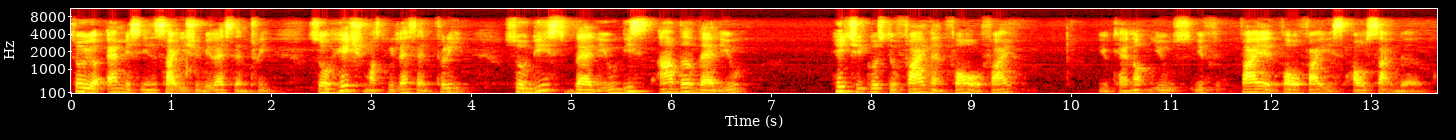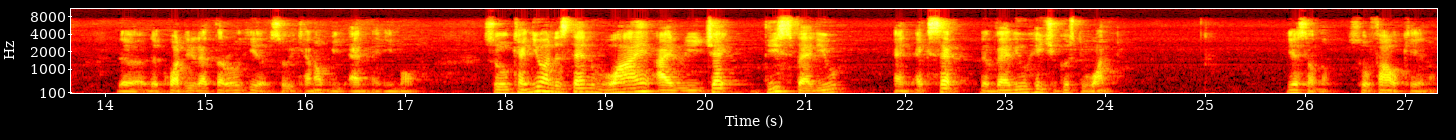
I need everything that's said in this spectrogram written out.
so your m is inside it should be less than 3 so h must be less than 3 so this value this other value h equals to 5 and 4 or 5 you cannot use if 5 and 4 5 is outside the the, the quadrilateral here so it cannot be m anymore. So can you understand why I reject this value and accept the value h equals to 1 yes or no? So far okay not?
